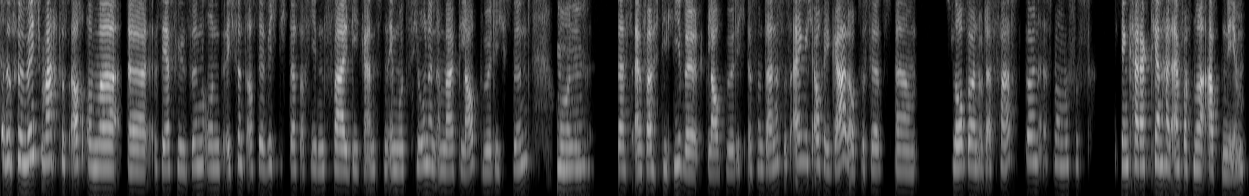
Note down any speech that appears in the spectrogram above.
Also für mich macht es auch immer äh, sehr viel Sinn und ich finde es auch sehr wichtig, dass auf jeden Fall die ganzen Emotionen immer glaubwürdig sind mhm. und dass einfach die Liebe glaubwürdig ist. Und dann ist es eigentlich auch egal, ob das jetzt ähm, Slowburn oder Fastburn ist. Man muss es den Charakteren halt einfach nur abnehmen.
